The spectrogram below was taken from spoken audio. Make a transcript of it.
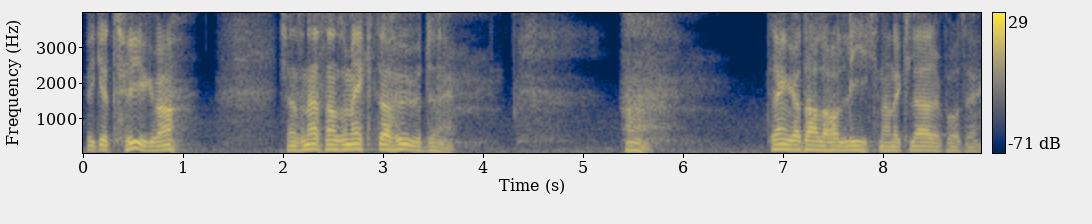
Vilket tyg, va? Känns nästan som äkta hud. Tänk att alla har liknande kläder på sig.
